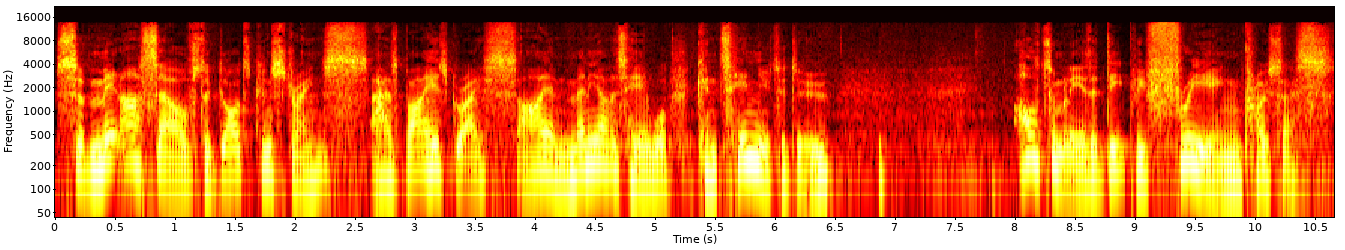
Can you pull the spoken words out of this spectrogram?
submit ourselves to God's constraints, as by His grace, I and many others here will continue to do ultimately is a deeply freeing process.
